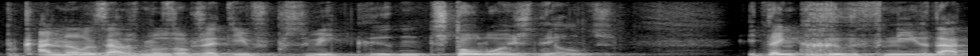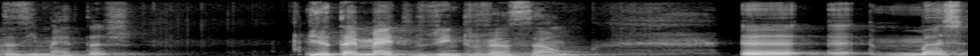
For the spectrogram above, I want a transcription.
porque a analisar os meus objetivos percebi que estou longe deles e tenho que redefinir datas e metas e até métodos de intervenção. Uh, uh, mas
